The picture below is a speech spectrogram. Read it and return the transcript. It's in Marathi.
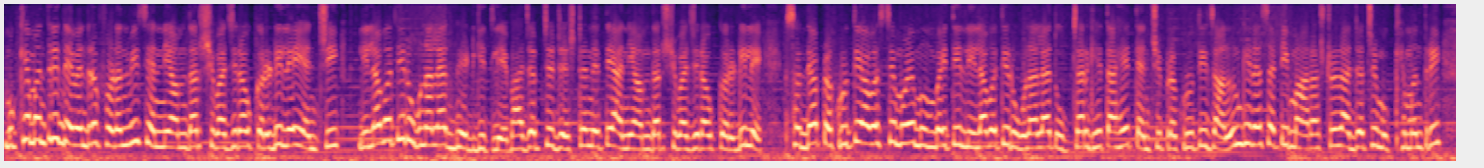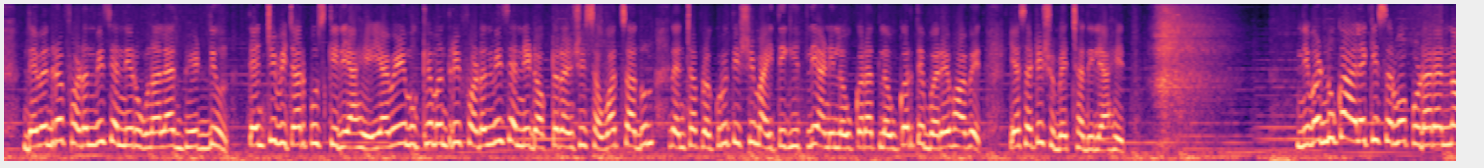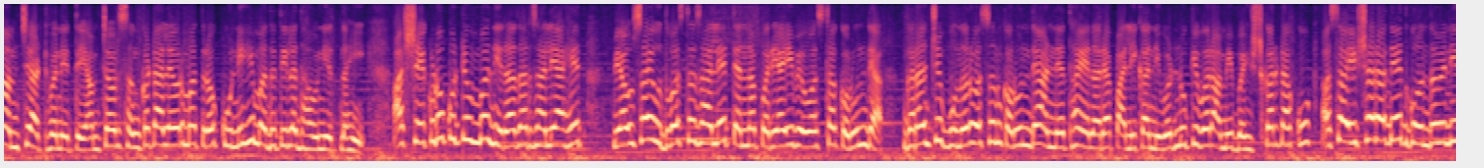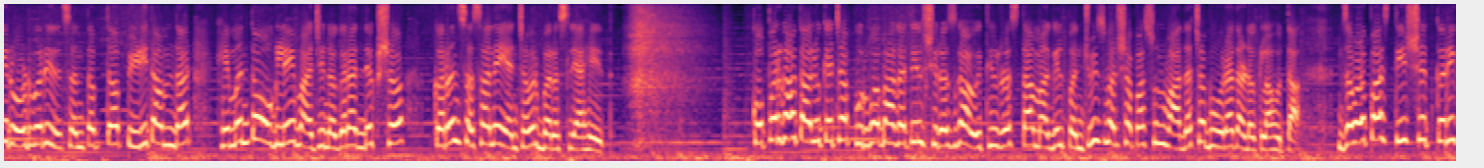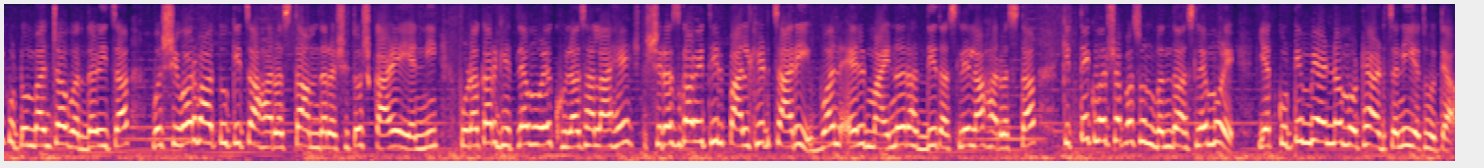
मुख्यमंत्री देवेंद्र फडणवीस यांनी आमदार शिवाजीराव कर्डिले यांची लीलावती रुग्णालयात भेट घेतली भाजपचे ज्येष्ठ नेते आणि आमदार शिवाजीराव कर्डिले सध्या प्रकृती अवस्थेमुळे मुंबईतील लीलावती रुग्णालयात उपचार घेत आहेत. त्यांची प्रकृती जाणून घेण्यासाठी महाराष्ट्र राज्याचे मुख्यमंत्री देवेंद्र फडणवीस यांनी रुग्णालयात भेट देऊन त्यांची विचारपूस केली आहे. यावेळी मुख्यमंत्री फडणवीस यांनी डॉक्टरांशी संवाद साधून त्यांच्या प्रकृतीशी माहिती घेतली आणि लवकरात लवकर ते बरे व्हावेत यासाठी शुभेच्छा दिल्या आहेत. निवडणुका आल्या की सर्व पुढाऱ्यांना आमची आठवण येते. आमच्यावर संकट आल्यावर मात्र कुणीही मदतीला धावून येत नाही. आज शेकडो कुटुंब निराधार झाले आहेत. व्यवसाय उद्ध्वस्त झाले त्यांना पर्यायी व्यवस्था करून द्या. घरांचे पुनर्वसन करून द्या. अन्यथा येणाऱ्या पालिका निवडणुकीवर आम्ही बहिष्कार टाकू. असा इशारा देत गोंदवली रोडवरील संतप्त पीडित आमदार हेमंत ओगले माजी नगराध्यक्ष करण ससाने यांच्यावर बरसले आहेत. कोपरगाव तालुक्याच्या पूर्व भागातील शिरसगाव येथील रस्ता मागील पंचवीस वर्षापासून वादाच्या भोवऱ्यात अडकला होता. जवळपास तीस शेतकरी कुटुंबांच्या वर्दळीचा व शिवार वाहतुकीचा हा रस्ता आमदार आशुतोष काळे यांनी पुढाकार घेतल्यामुळे खुला झाला आहे. शिरसगाव येथील पालखेड चारी वन एल मायनर हद्दीत असलेला हा रस्ता कित्येक वर्षापासून बंद असल्यामुळे यात कुटुंबियांना मोठ्या अडचणी येत होत्या.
